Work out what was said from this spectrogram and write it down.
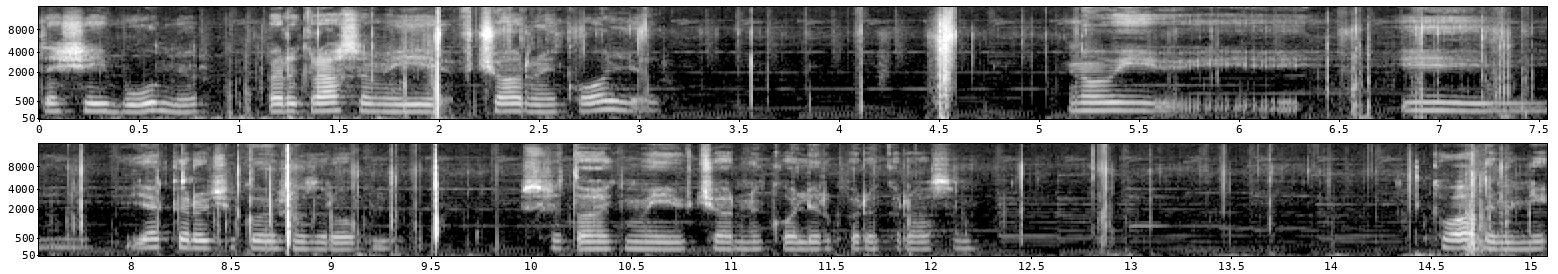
Та ще й бумер. Перекрасимо її в чорний колір. Ну і. І. Я, коротше, кое-що зроблю. Після того, як ми її в чорний колір перекрасимо. Кладемо,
